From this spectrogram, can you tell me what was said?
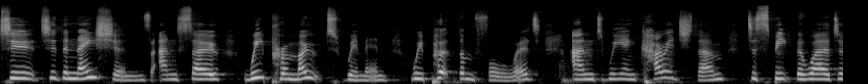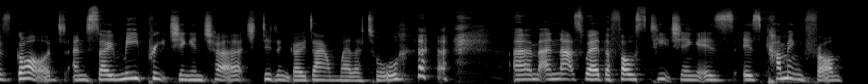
to, to the nations. And so we promote women, we put them forward, and we encourage them to speak the word of God. And so me preaching in church didn't go down well at all. Um, and that's where the false teaching is, is coming from.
